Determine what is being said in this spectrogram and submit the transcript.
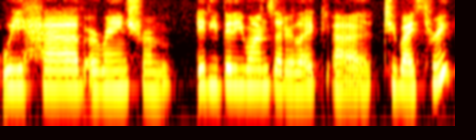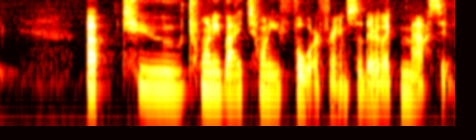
We have a range from itty bitty ones that are like uh, two by three up to 20 by 24 frames. So they're like massive.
